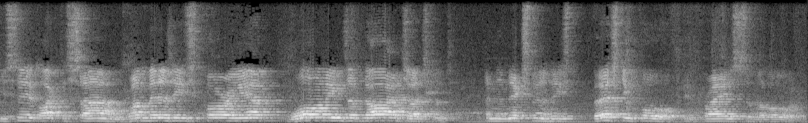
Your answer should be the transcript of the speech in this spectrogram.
You see it like the Psalms. One minute he's pouring out warnings of dire judgment, and the next minute he's bursting forth in praise to the Lord.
